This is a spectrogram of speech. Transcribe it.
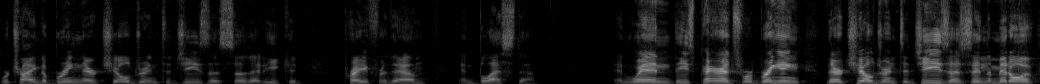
were trying to bring their children to Jesus so that he could pray for them and bless them. And when these parents were bringing their children to Jesus in the middle of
